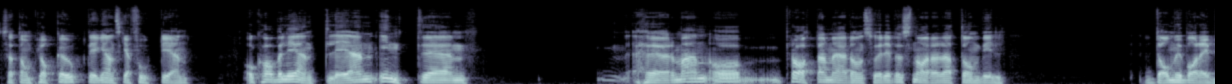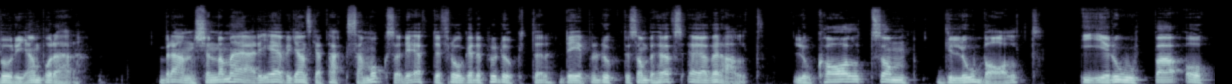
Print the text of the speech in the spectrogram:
Så att de plockar upp det ganska fort igen. Och har väl egentligen inte... Mm, hör man och pratar med dem så är det väl snarare att de vill... De är bara i början på det här branschen de är i är väl ganska tacksam också. Det är efterfrågade produkter. Det är produkter som behövs överallt. Lokalt som globalt. I Europa och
